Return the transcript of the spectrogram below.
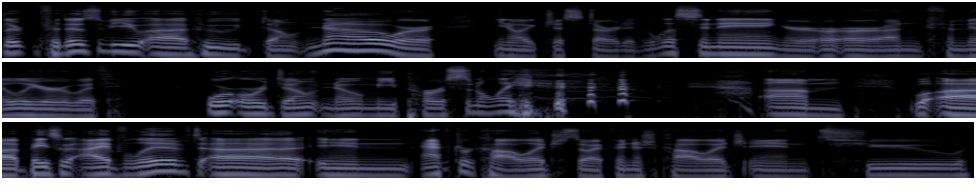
for, for those of you uh, who don't know, or you know, like just started listening, or, or, or unfamiliar with, or or don't know me personally. um, well, uh, basically, I've lived uh in after college, so I finished college in two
